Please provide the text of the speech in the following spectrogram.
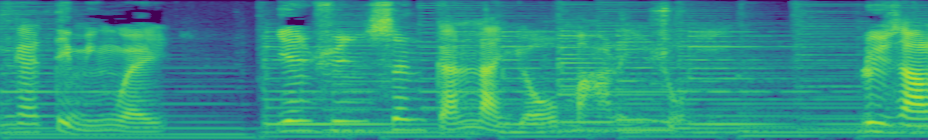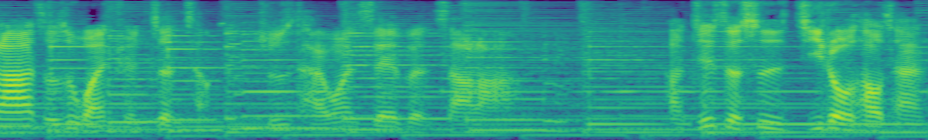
应该定名为烟熏生橄榄油马铃薯泥。绿沙拉则是完全正常，就是台湾 seven 沙拉。好，接着是鸡肉套餐，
